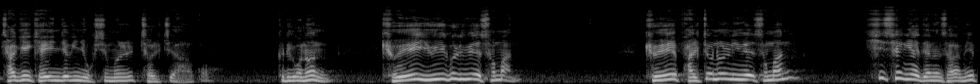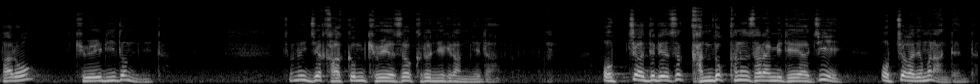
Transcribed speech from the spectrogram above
자기 개인적인 욕심을 절제하고 그리고는 교회 유익을 위해서만 교회의 발전을 위해서만 희생해야 되는 사람이 바로 교회 리더입니다. 저는 이제 가끔 교회에서 그런 얘기를 합니다. 업자들에서 감독하는 사람이 돼야지 업자가 되면 안 된다.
